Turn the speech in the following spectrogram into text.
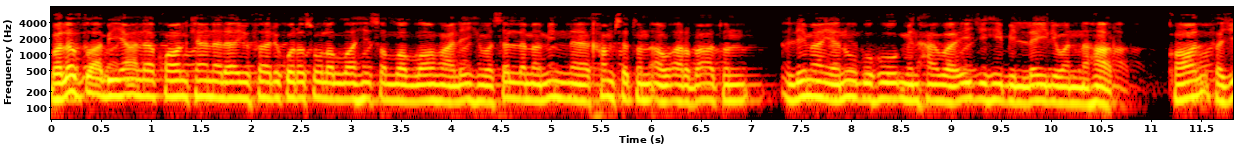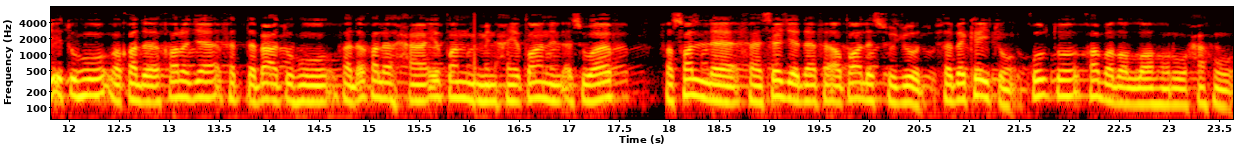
ولفظ أبي يعلى قال كان لا يفارق رسول الله صلى الله عليه وسلم منا خمسة أو أربعة لما ينوبه من حوائجه بالليل والنهار. قال فجئته وقد خرج فاتبعته فدخل حائطا من حيطان الأسواف فصلى فسجد فأطال السجود فبكيت قلت قبض الله روحه.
